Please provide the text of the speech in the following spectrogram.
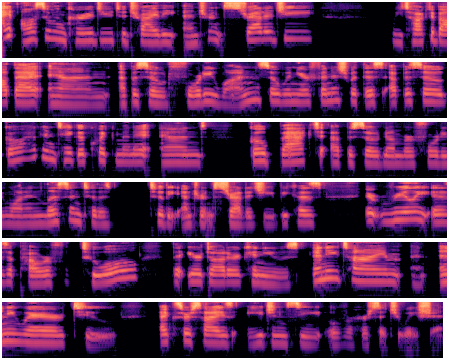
I'd also encourage you to try the entrance strategy. We talked about that in episode 41. So when you're finished with this episode, go ahead and take a quick minute and go back to episode number 41 and listen to the to the entrance strategy because it really is a powerful tool that your daughter can use anytime and anywhere to exercise agency over her situation.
